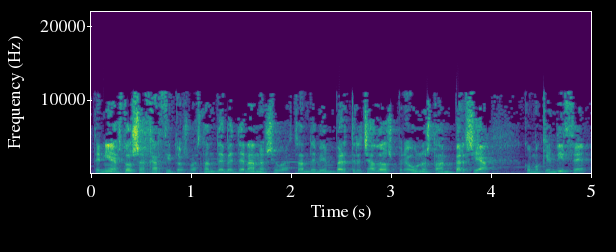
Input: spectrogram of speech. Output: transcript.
tenías dos ejércitos bastante veteranos y bastante bien pertrechados, pero uno está en Persia, como quien dice,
